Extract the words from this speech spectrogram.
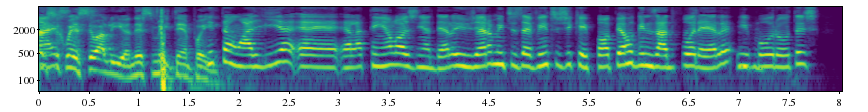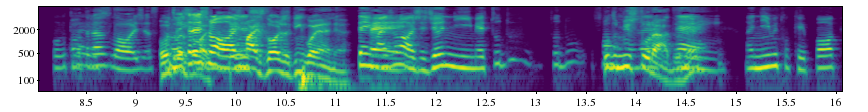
é que você conheceu a Lia nesse meio tempo aí? Então, a Lia, é, ela tem a lojinha dela e geralmente os eventos de K-pop é organizado por ela e Uhum. por outras, outras, Outras lojas. Outras, outras lojas. lojas. Tem mais lojas aqui em Goiânia? Tem mais Tem. lojas de anime, é tudo tudo Tudo junto, misturado, né? É, Tem. anime com K-pop.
